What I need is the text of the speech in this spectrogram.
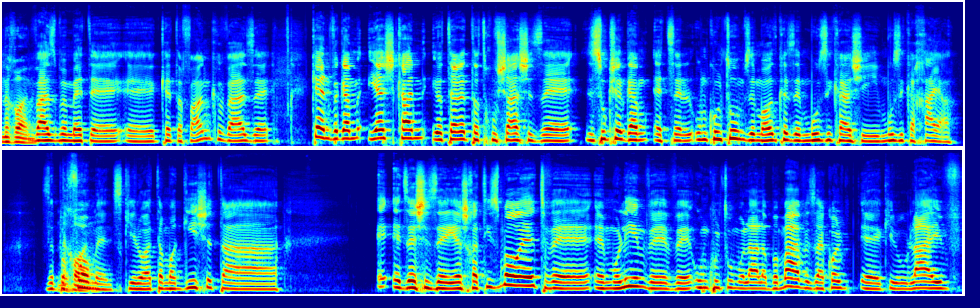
נכון. ואז באמת אה, אה, קטע פאנק, ואז... אה, כן, וגם יש כאן יותר את התחושה שזה זה סוג של גם אצל אום כולתום זה מאוד כזה מוזיקה שהיא מוזיקה חיה. זה נכון. פרפורמנס, כאילו אתה מרגיש את ה... את זה שזה, יש לך תזמורת, והם עולים, ו- ואום כולתום עולה על הבמה, וזה הכל אה, כאילו לייב,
